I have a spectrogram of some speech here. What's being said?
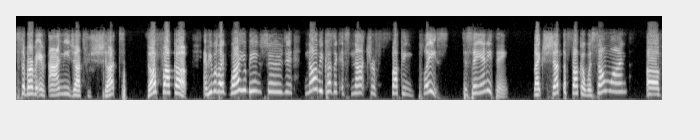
suburban areas, I need y'all to shut the fuck up. And people are like, why are you being so? di-" No, because like it's not your fucking place to say anything. Like, shut the fuck up. When someone of,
